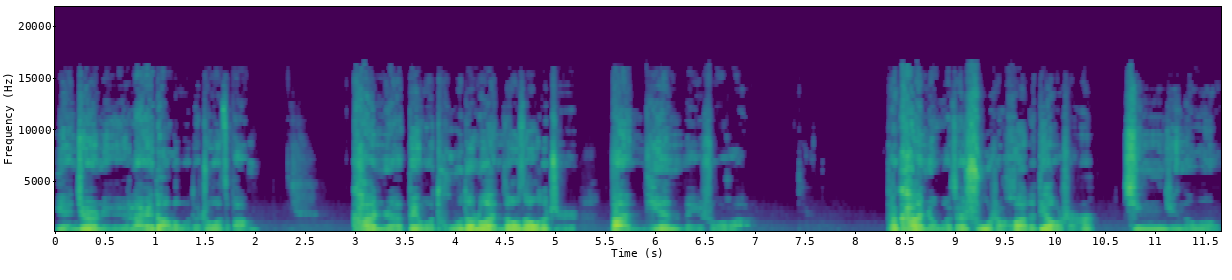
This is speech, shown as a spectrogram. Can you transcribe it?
眼镜女来到了我的桌子旁，看着被我涂得乱糟糟的纸，半天没说话。他看着我在树上画的吊绳，轻轻的问我：“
